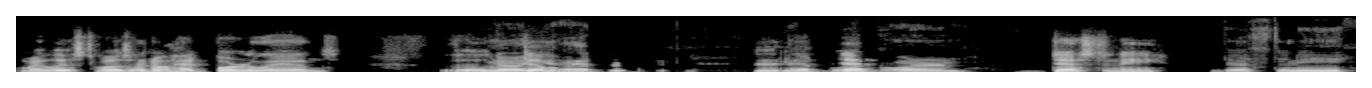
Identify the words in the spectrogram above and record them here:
my list was. I know I had Borderlands, the No, Devil you had May, you had De- Destiny, Destiny.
